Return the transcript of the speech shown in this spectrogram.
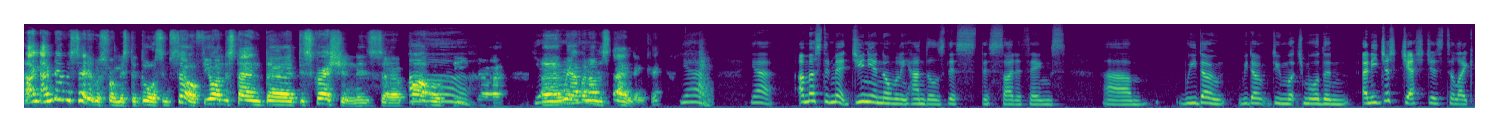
I, I never said it was from Mr. Dawes himself. You understand uh, discretion is uh, part of the. Uh, Yeah, uh, we have an understanding. Okay? Yeah, yeah. I must admit, Junior normally handles this this side of things. Um, we don't we don't do much more than, and he just gestures to like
